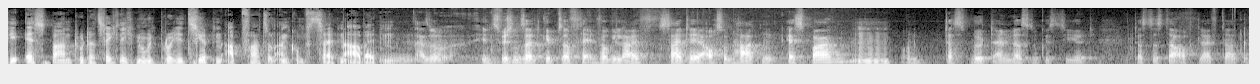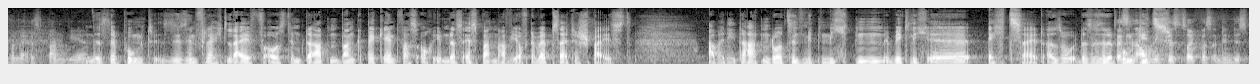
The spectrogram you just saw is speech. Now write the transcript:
die S-Bahn tut tatsächlich nur mit projizierten Abfahrts- und Ankunftszeiten arbeiten. Also inzwischen gibt es auf der NVG Live-Seite ja auch so einen Haken S-Bahn mhm. und das wird einem das suggestiert, dass das da auch Live-Daten von der S-Bahn wären. Das ist der Punkt. Sie sind vielleicht live aus dem Datenbank-Backend, was auch eben das S-Bahn-Navi auf der Webseite speist aber die Daten dort sind mitnichten wirklich äh, Echtzeit. Also das ist ja der das Punkt. Das ist auch nicht das Zeug, was an den Dis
